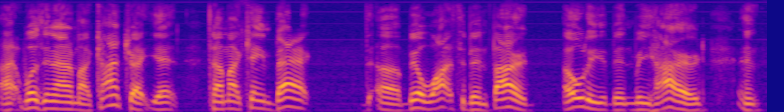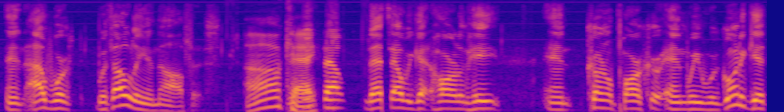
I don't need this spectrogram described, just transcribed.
I wasn't out of my contract yet. The Time I came back, uh, Bill Watts had been fired. Ole had been rehired, and, and I worked with Ole in the office. Okay. That's how, that's how we got Harlem Heat and Colonel Parker, and we were going to get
